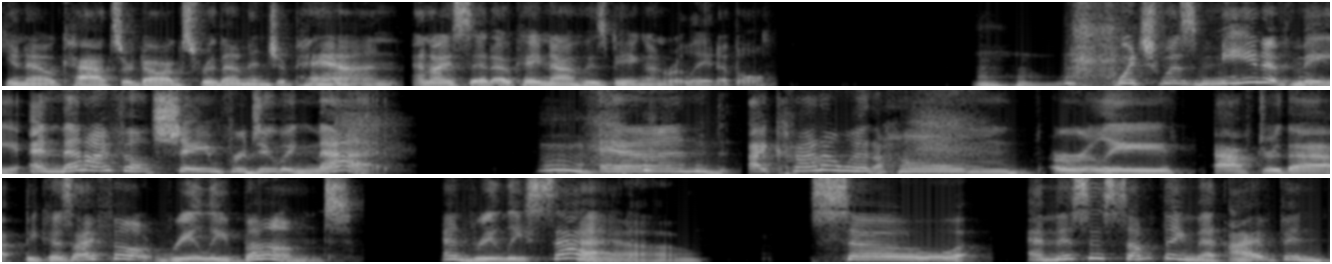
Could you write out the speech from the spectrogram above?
you know, cats or dogs for them in Japan." And I said, "Okay, now who's being unrelatable?" Mhm. Which was mean of me. And then I felt shame for doing that. and I kind of went home early after that because I felt really bummed and really sad. yeah. So, and this is something that I've been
